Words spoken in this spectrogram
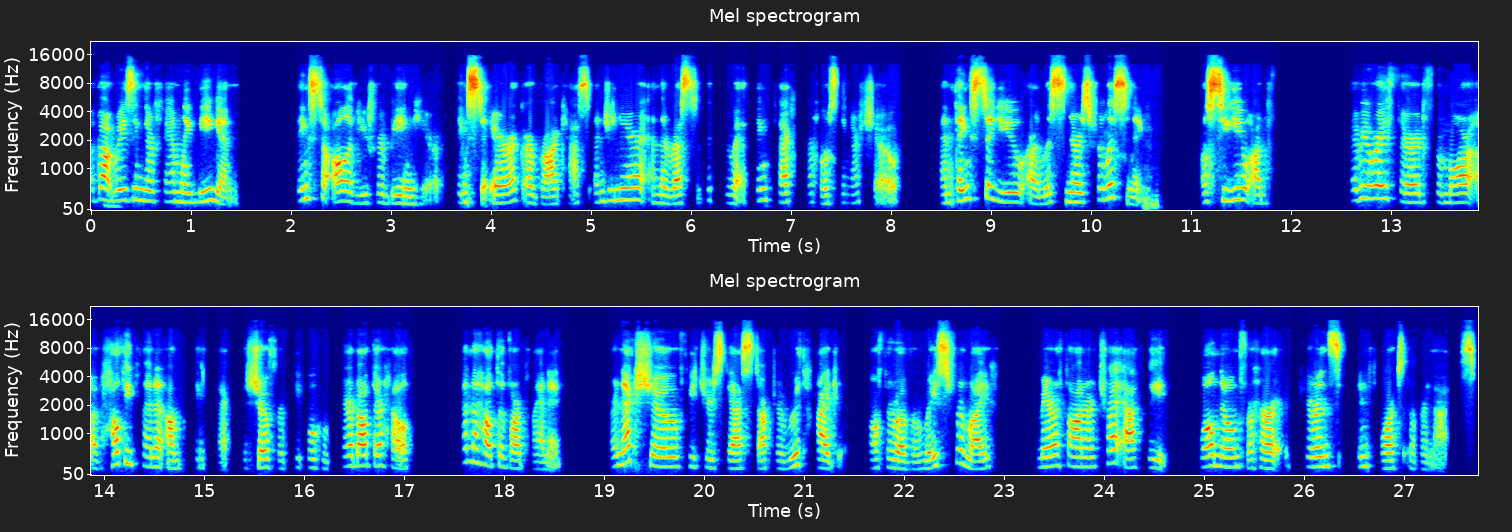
about Mm. raising their family vegan. Thanks to all of you for being here. Thanks to Eric, our broadcast engineer, and the rest of the crew at Think Tech for hosting our show. And thanks to you, our listeners, for listening. I'll see you on February 3rd for more of Healthy Planet on Think Tech, the show for people who care about their health and the health of our planet. Our next show features guest Dr. Ruth Heidrich, author of A Race for Life, marathoner, triathlete, well known for her appearance in Forks Over Knives.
